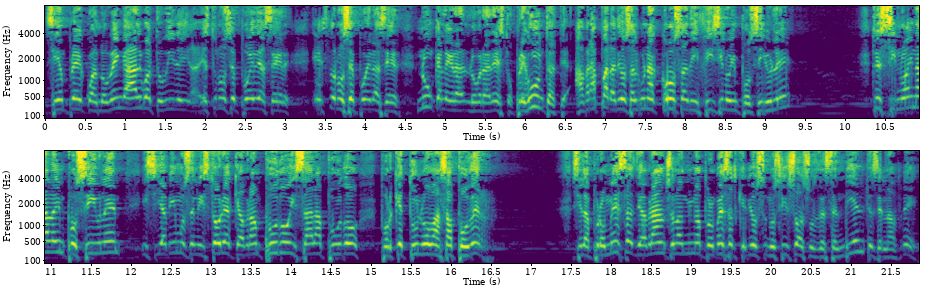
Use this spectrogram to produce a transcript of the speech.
Siempre cuando venga algo a tu vida y esto no se puede hacer, esto no se puede hacer, nunca lograré esto. Pregúntate, ¿habrá para Dios alguna cosa difícil o imposible? Entonces, si no hay nada imposible, y si ya vimos en la historia que Abraham pudo y Sara pudo, ¿por qué tú no vas a poder? Si las promesas de Abraham son las mismas promesas que Dios nos hizo a sus descendientes en la fe.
